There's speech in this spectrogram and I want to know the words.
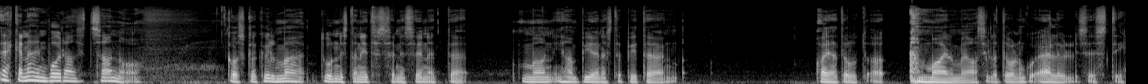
ehkä näin voidaan sitten sanoa, koska kyllä mä tunnistan itsessäni sen, että mä oon ihan pienestä pitäen ajatellut maailmaa sillä tavalla niin kuin älyllisesti.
